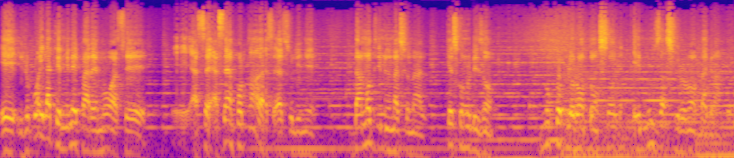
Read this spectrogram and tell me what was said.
Et je crois qu'il a terminé par un mot assez, assez, important à, souligner. Dans notre hymne national, qu'est-ce que nous disons? Nous peuplerons ton sol et nous assurerons ta grandeur.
